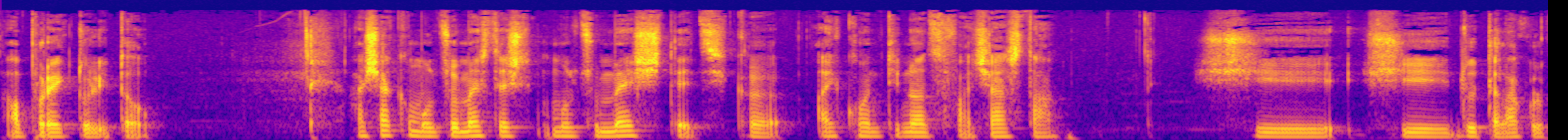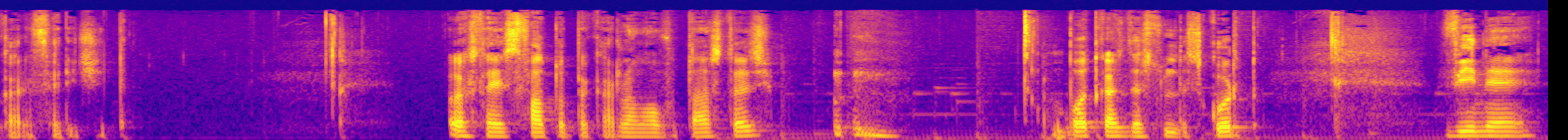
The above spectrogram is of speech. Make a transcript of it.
a proiectului tău. Așa că mulțumește-ți că ai continuat să faci asta și, și du-te la culcare fericit. Ăsta e sfatul pe care l-am avut astăzi. un podcast destul de scurt. Vine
